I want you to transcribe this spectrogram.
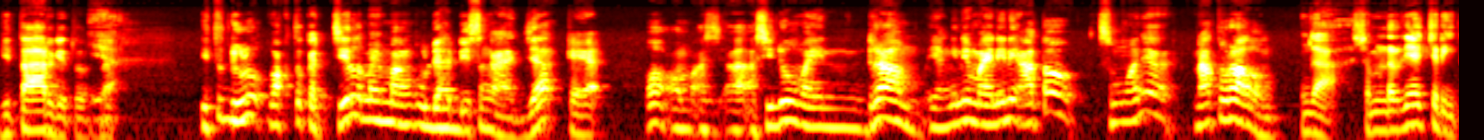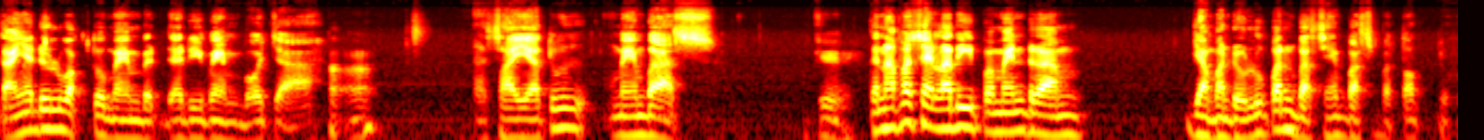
gitar gitu. Ya. Nah, itu dulu waktu kecil memang udah disengaja kayak oh Om As- Asido main drum, yang ini main ini atau semuanya natural Om? Enggak, sebenarnya ceritanya dulu waktu main dari main bocah, Heeh. nah, saya tuh main bass. Oke. Kenapa saya lari pemain drum? Zaman dulu kan bassnya bass betot tuh,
